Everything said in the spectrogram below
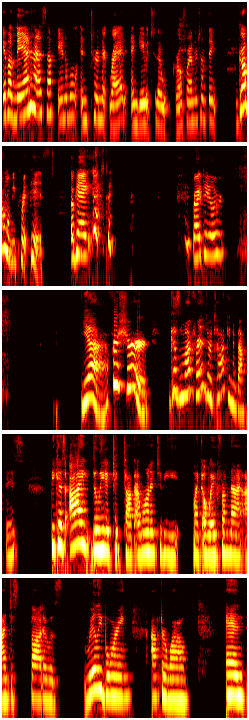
if a man had a stuffed animal and turned it red and gave it to their girlfriend or something, girlfriend would be pretty pissed. Okay, right, Taylor? Yeah, for sure. Because my friends were talking about this because I deleted TikTok. I wanted to be like away from that. I just thought it was really boring after a while and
